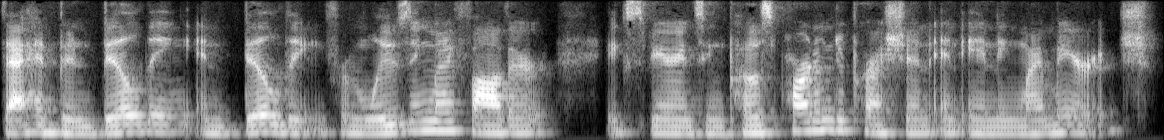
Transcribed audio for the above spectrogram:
that had been building and building from losing my father, experiencing postpartum depression, and ending my marriage.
